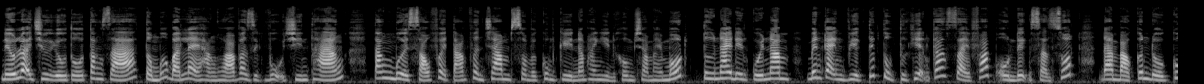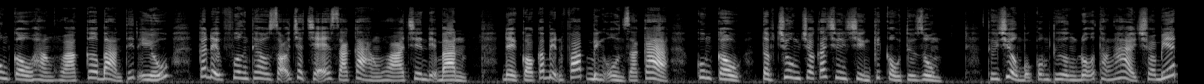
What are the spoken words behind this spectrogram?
Nếu loại trừ yếu tố tăng giá, tổng mức bán lẻ hàng hóa và dịch vụ 9 tháng tăng 16,8% so với cùng kỳ năm 2021. Từ nay đến cuối năm, bên cạnh việc tiếp tục thực hiện các giải pháp ổn định sản xuất, đảm bảo cân đối cung cầu hàng hóa cơ bản thiết yếu, các địa phương theo dõi chặt chẽ giá cả hàng hóa trên địa bàn để có các biện pháp bình ổn giá cả, cung cầu, tập trung cho các chương trình kích cầu tiêu dùng. Thứ trưởng Bộ Công Thương Đỗ Thắng Hải cho biết,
